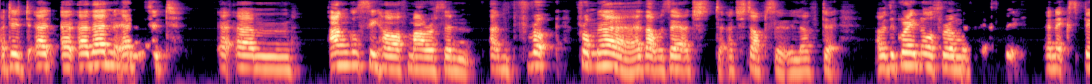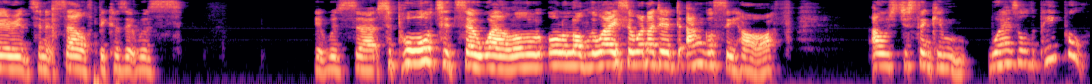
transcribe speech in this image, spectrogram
I did. I, I, I then entered uh, um, Anglesey half marathon, and fro- from there, that was it. I just, I just absolutely loved it. I mean, the Great North Run was an an experience in itself because it was, it was uh, supported so well all, all along the way. So when I did Anglesey half, I was just thinking, where's all the people?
